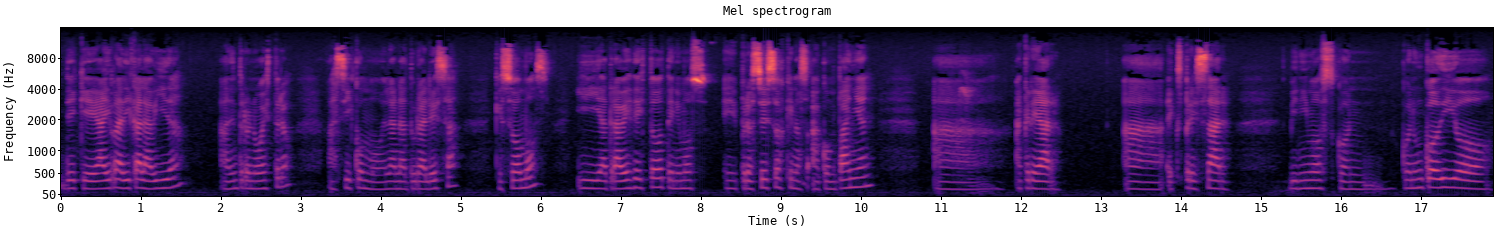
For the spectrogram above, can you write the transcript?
de que ahí radica la vida adentro nuestro, así como en la naturaleza que somos, y a través de esto tenemos eh, procesos que nos acompañan a, a, crear, a expresar. Vinimos con, con un código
